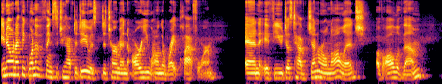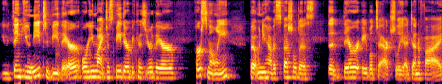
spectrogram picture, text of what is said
You know, and I think one of the things that you have to do is determine are you on the right platform? And if you just have general knowledge of all of them, you think you need to be there, or you might just be there because you're there personally. But when you have a specialist that they're able to actually identify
